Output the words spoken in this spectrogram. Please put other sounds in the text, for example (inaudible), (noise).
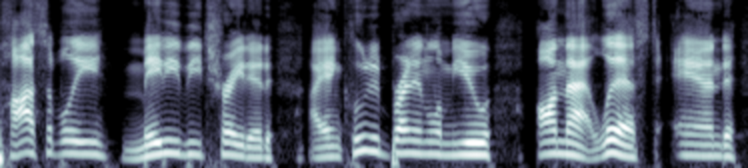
Possibly, maybe be traded. I included Brendan Lemieux on that list, and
